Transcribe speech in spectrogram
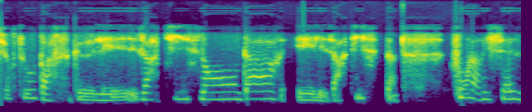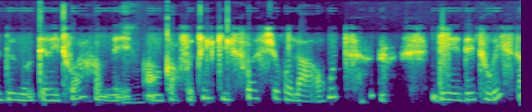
surtout parce que les artisans d'art et les artistes font la richesse de nos territoires, mais mmh. encore faut-il qu'ils soient sur la route des, touristes.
